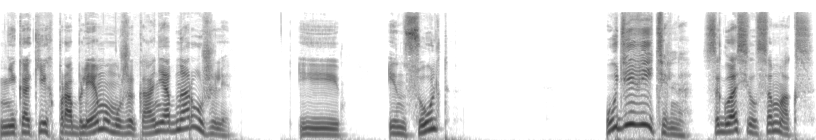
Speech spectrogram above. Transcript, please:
Никаких проблем у мужика не обнаружили. И инсульт – «Удивительно», — согласился Макс.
